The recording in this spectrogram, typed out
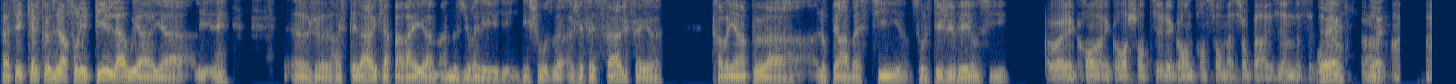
passé quelques heures sur les piles, là où il y a. Euh, je restais là avec l'appareil à, mesurer des, choses. J'ai fait ça, j'ai fait travailler un peu à l'Opéra Bastille, sur le TGV aussi. Ah ouais, les grands, les grands chantiers, les grandes transformations parisiennes de cette époque. Ouais. ouais.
